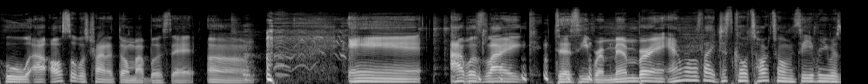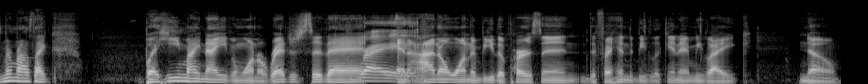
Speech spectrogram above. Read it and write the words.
who I also was trying to throw my bus at. Um, and I was like, "Does he remember?" And Amber was like, "Just go talk to him and see if he remembers. I was like, "But he might not even want to register that, Right. And I don't want to be the person that, for him to be looking at me like, no."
